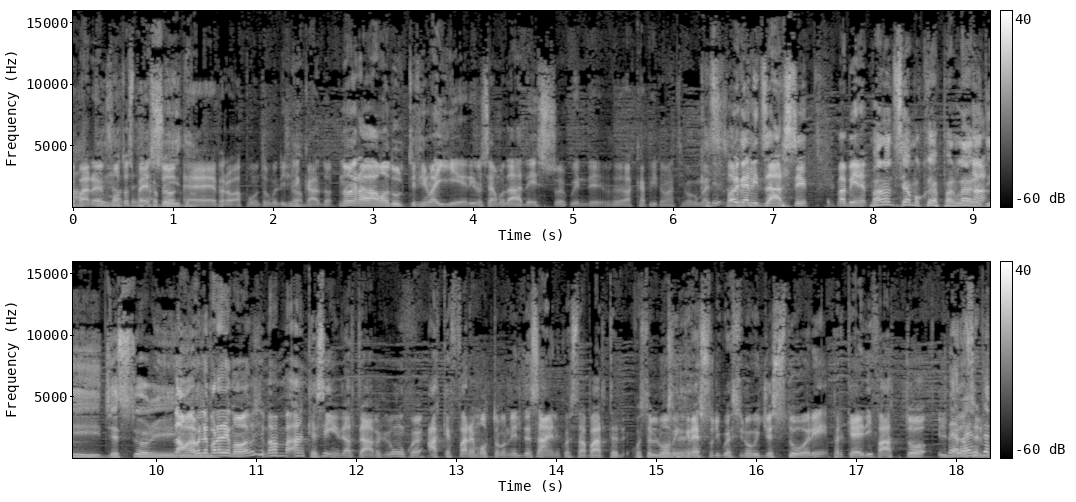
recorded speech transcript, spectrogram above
Esatto, pare esatto, molto esatto. spesso, eh, però appunto come dice Vabbè. Riccardo, non eravamo adulti fino a ieri, lo siamo da adesso e quindi eh, ha capito un attimo come Che organizzarsi. Va bene. Ma non siamo qui a parlare No. di gestori. No, ma ne parleremo, ma anche sì, in realtà, perché comunque ha a che fare molto con il design, questa parte, questo è il nuovo Sì. ingresso di questi nuovi gestori, perché di fatto il Beh, vero renderla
